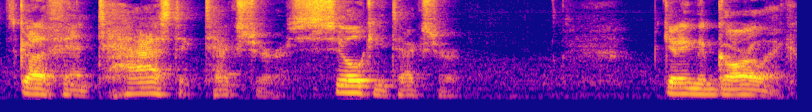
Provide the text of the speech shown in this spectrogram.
It's got a fantastic texture, silky texture. Getting the garlic.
